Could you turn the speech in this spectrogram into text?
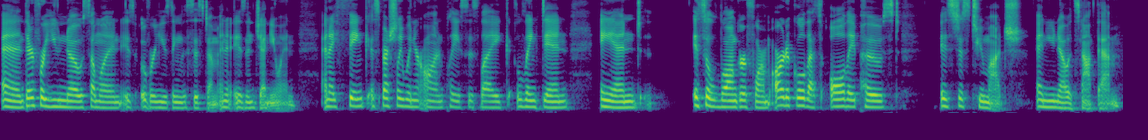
And therefore, you know someone is overusing the system and it isn't genuine. And I think, especially when you're on places like LinkedIn and it's a longer form article, that's all they post, it's just too much. And you know it's not them.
